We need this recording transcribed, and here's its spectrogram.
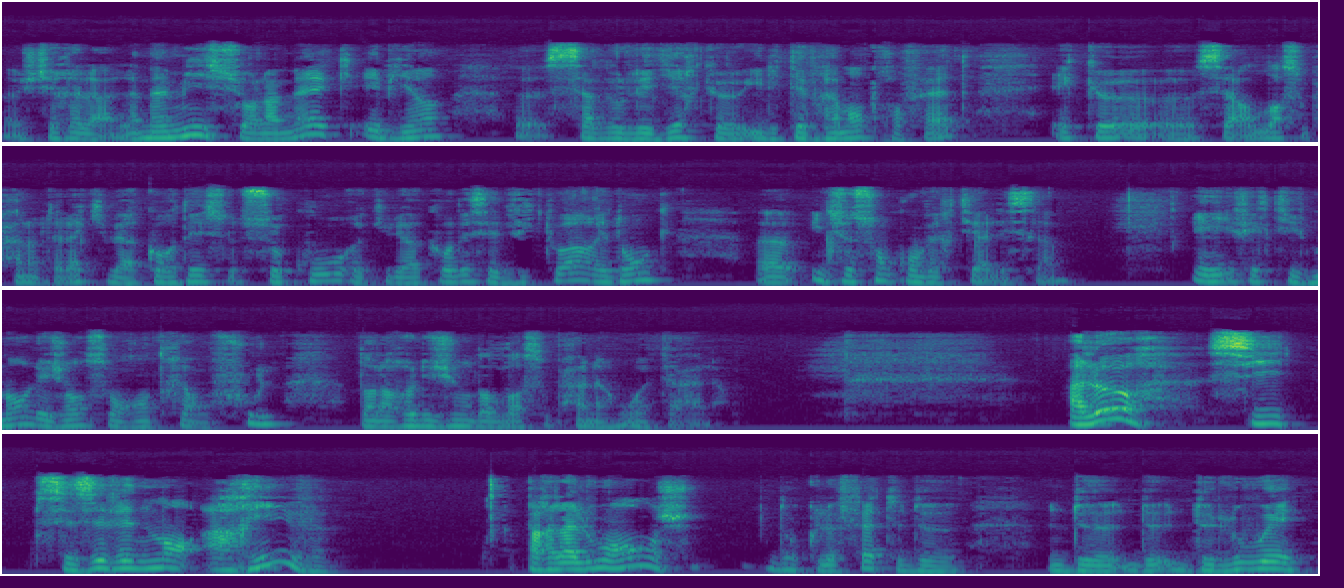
je dirais, la, la, main mise sur la Mecque, eh bien, ça voulait dire qu'il était vraiment prophète et que c'est Allah subhanahu wa ta'ala qui lui a accordé ce secours et qui lui a accordé cette victoire. Et donc, ils se sont convertis à l'islam. Et effectivement, les gens sont rentrés en foule dans la religion d'Allah subhanahu wa ta'ala. Alors, si ces événements arrivent par la louange, donc le fait de, louer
